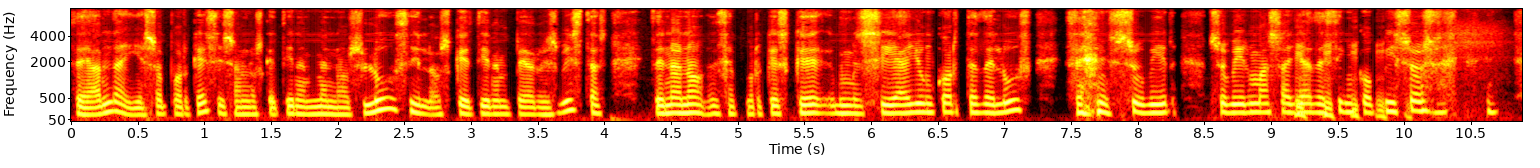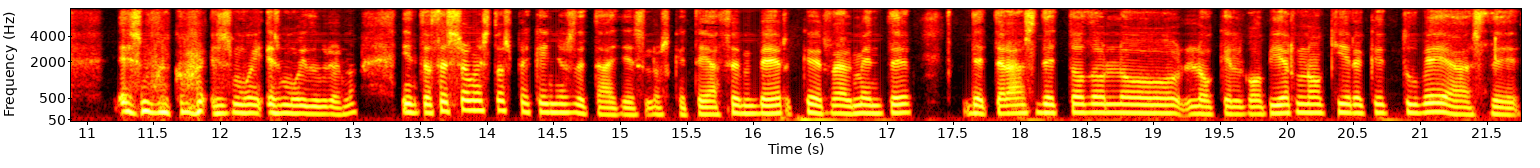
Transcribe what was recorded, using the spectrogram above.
Dice, anda, ¿y eso por qué? Si son los que tienen menos luz y los que tienen peores vistas. Dice, no, no, dice, porque es que mm, si hay un corte de luz, dice, subir, subir más allá de cinco pisos es muy, es muy, es muy duro, ¿no? Y entonces son estos pequeños detalles los que te hacen ver que realmente detrás de todo lo, lo que el gobierno quiere que tú veas, de,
